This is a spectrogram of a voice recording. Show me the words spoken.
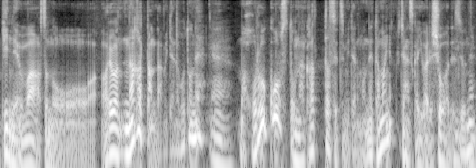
近年はそのあれはなかったんだみたいなことをね、ええ。まあ、ホロコーストなかった説みたいなのもね。たまにあるじゃないですかいわゆる昭和ですよね、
